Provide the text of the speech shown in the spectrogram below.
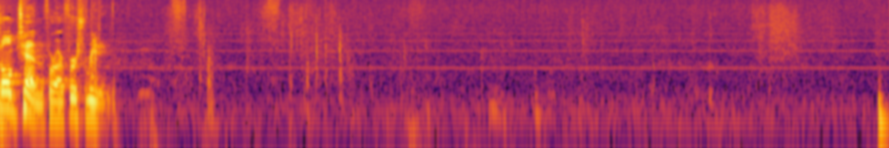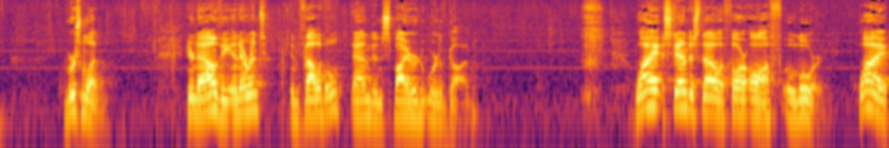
Psalm 10 for our first reading. Verse 1. Hear now the inerrant, infallible, and inspired Word of God. Why standest thou afar off, O Lord? Why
